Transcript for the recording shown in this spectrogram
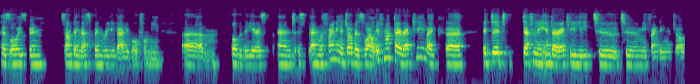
has always been something that's been really valuable for me um, over the years, and and with finding a job as well. If not directly, like uh, it did definitely indirectly lead to to me finding a job.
